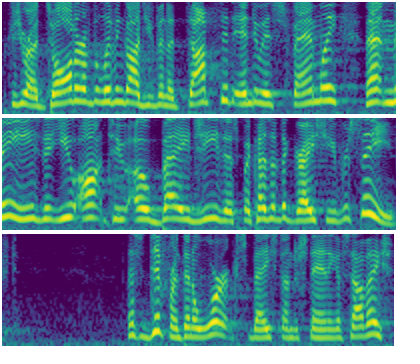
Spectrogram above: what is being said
because you're a daughter of the living God. You've been adopted into his family. That means that you ought to obey Jesus because of the grace you've received. That's different than a works based understanding of salvation.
